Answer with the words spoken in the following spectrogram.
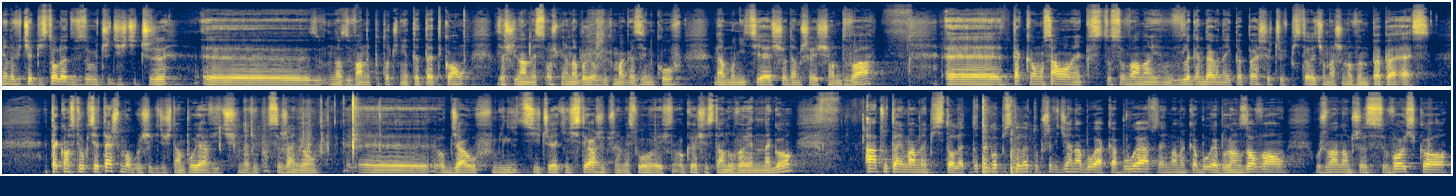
Mianowicie pistolet wzór 33, e, nazywany potocznie tetetką, zasilany z 8-nabojowych magazynków na amunicję 7,62. E, taką samą jak stosowano w legendarnej PPS czy w pistolecie maszynowym PPS. Te konstrukcje też mogły się gdzieś tam pojawić na wyposażeniu e, oddziałów milicji czy jakiejś straży przemysłowej w okresie stanu wojennego. A tutaj mamy pistolet. Do tego pistoletu przewidziana była kabuła. Tutaj mamy kabułę brązową, używaną przez wojsko.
